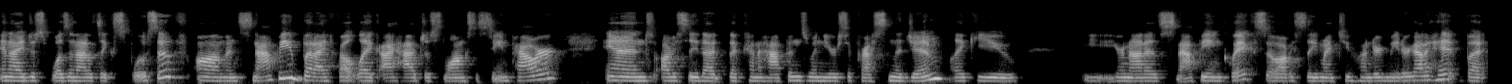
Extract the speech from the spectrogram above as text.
and I just wasn't as explosive um, and snappy, but I felt like I had just long sustained power. And obviously that that kind of happens when you're suppressed in the gym, like you you're not as snappy and quick. So obviously my 200 meter got a hit, but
